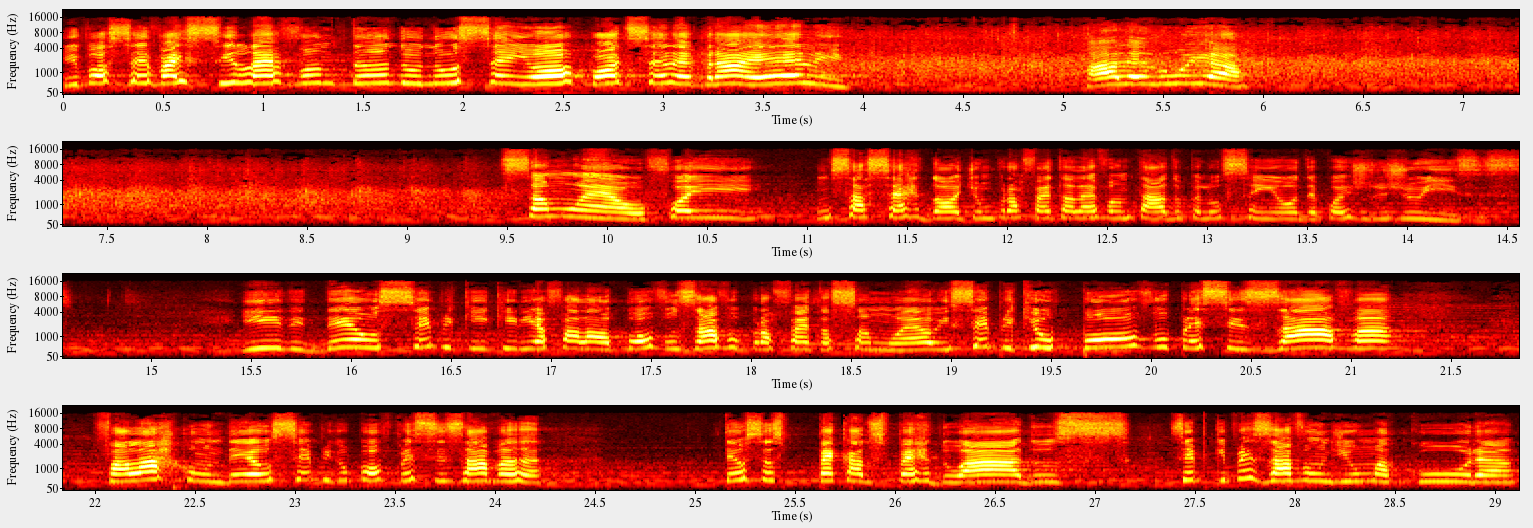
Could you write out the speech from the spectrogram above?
E você vai se levantando no Senhor. Pode celebrar Ele. Aleluia. Samuel foi um sacerdote, um profeta levantado pelo Senhor depois dos juízes. E Deus, sempre que queria falar ao povo, usava o profeta Samuel. E sempre que o povo precisava falar com Deus, sempre que o povo precisava ter os seus pecados perdoados, sempre que precisavam de uma cura,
